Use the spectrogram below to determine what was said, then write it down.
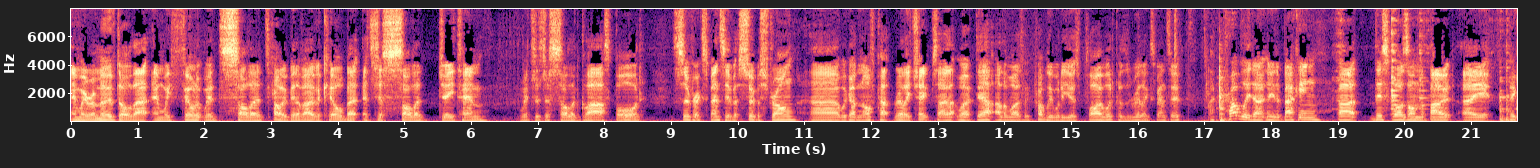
And we removed all that and we filled it with solid, it's probably a bit of overkill, but it's just solid G10, which is just solid glass board. Super expensive, but super strong. Uh, we got an offcut really cheap, so that worked out. Otherwise, we probably would have used plywood because it's really expensive. I probably don't need a backing but this was on the boat. A big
